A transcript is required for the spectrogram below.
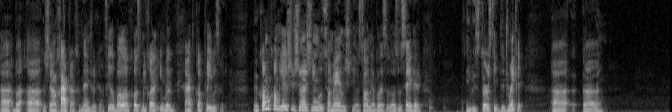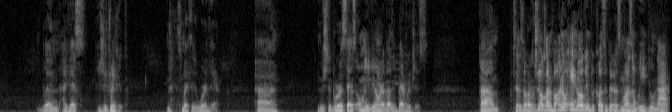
Uh, but uh, and then drink it. Feel Bala Kos Mikon Imba Katka previously. So those who say that he was thirsty to drink it, uh, uh, then I guess he should drink it. That's my word there. Uh, Mishnah Brura says only if you don't have other beverages. Um, says because of because Muslim, we do not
